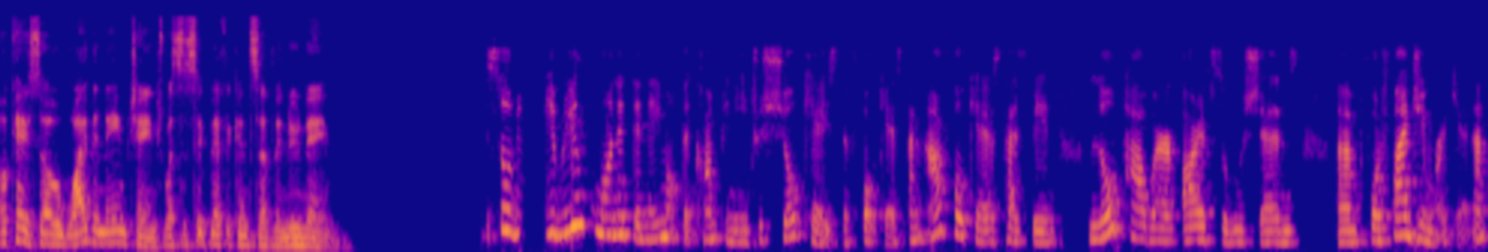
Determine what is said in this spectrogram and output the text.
Okay, so why the name change? What's the significance of the new name? So we really wanted the name of the company to showcase the focus. And our focus has been low power RF solutions um, for 5G market. And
